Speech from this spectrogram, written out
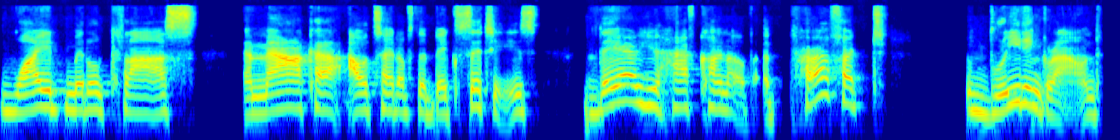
white middle class America outside of the big cities, there you have kind of a perfect breeding ground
